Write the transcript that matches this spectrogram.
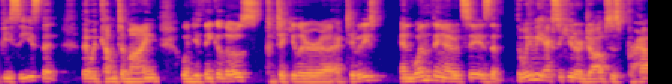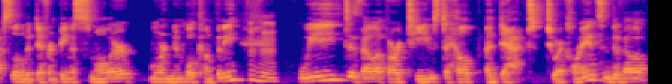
EPCs that that would come to mind when you think of those particular uh, activities. And one thing I would say is that the way we execute our jobs is perhaps a little bit different. Being a smaller, more nimble company, mm-hmm. we develop our teams to help adapt to our clients and develop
